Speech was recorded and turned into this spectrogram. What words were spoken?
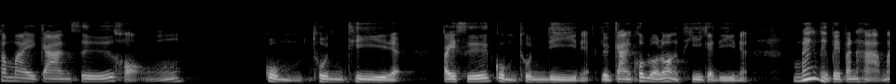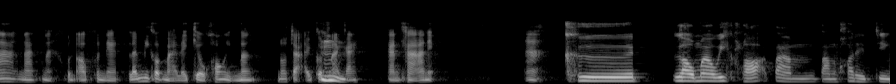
ทำไมการซื้อของกลุ่มทุนทีเนี่ย ไปซื้อกลุ่มทุนดีเนี่ย หรือการควบรวมระหว่างทีกับดีเนี่ย แม่งถึงเป็นปัญหามากนักนะคุณออฟคุณแนทแล้วมีกฎหมายอะไรเกี่ยวข้องอีกมั่งนอกจากไอ้กฎหมายอืมการการค้าเนี่ย อะคือเรามาวิเคราะห์ตามตามข้อเท็จจริง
